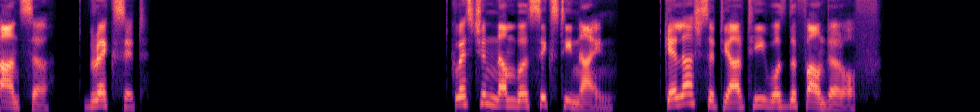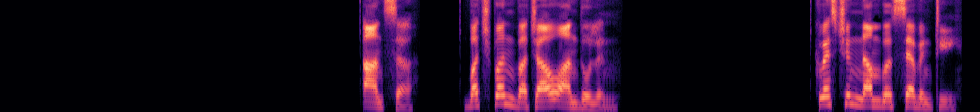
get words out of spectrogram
Answer. Brexit. Question number 69. Kailash Satyarthi was the founder of? Answer. Bachpan Bachao Andolan. Question number 70.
